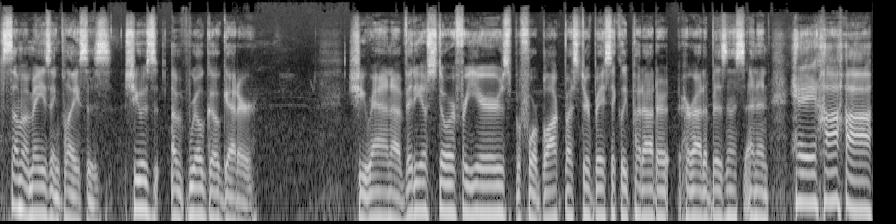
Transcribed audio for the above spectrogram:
some amazing places. She was a real go getter. She ran a video store for years before Blockbuster basically put out her, her out of business. And then, hey, ha ha,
